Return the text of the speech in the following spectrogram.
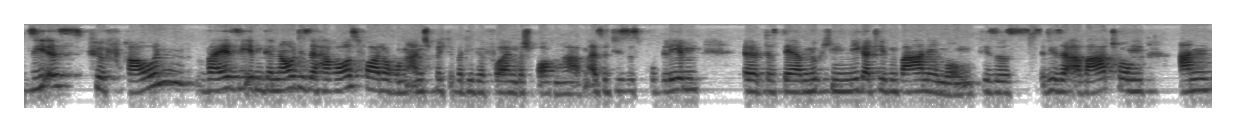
Sie ist für Frauen, weil sie eben genau diese Herausforderungen anspricht, über die wir vorhin gesprochen haben. Also dieses Problem äh, der möglichen negativen Wahrnehmung, dieses, diese Erwartung an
